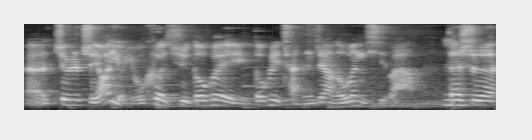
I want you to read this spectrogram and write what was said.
呃，就是只要有游客去，都会都会产生这样的问题吧。但是，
